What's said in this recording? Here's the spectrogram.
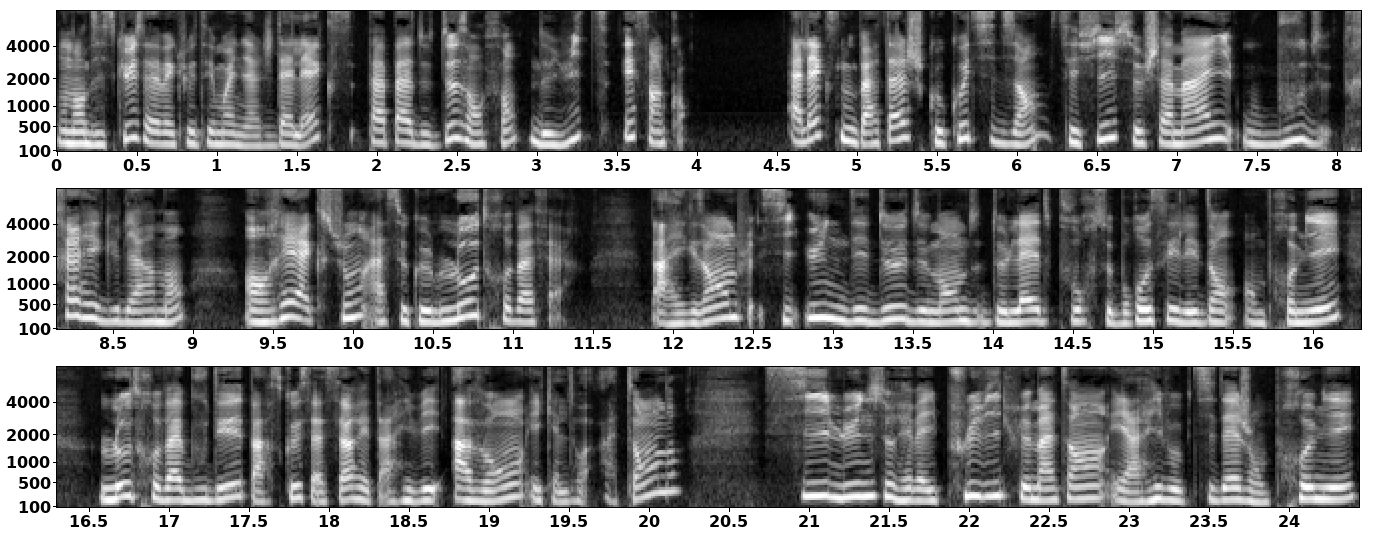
On en discute avec le témoignage d'Alex, papa de deux enfants de 8 et 5 ans. Alex nous partage qu'au quotidien, ses filles se chamaillent ou boudent très régulièrement en réaction à ce que l'autre va faire. Par exemple, si une des deux demande de l'aide pour se brosser les dents en premier, l'autre va bouder parce que sa sœur est arrivée avant et qu'elle doit attendre. Si l'une se réveille plus vite le matin et arrive au petit-déj en premier,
